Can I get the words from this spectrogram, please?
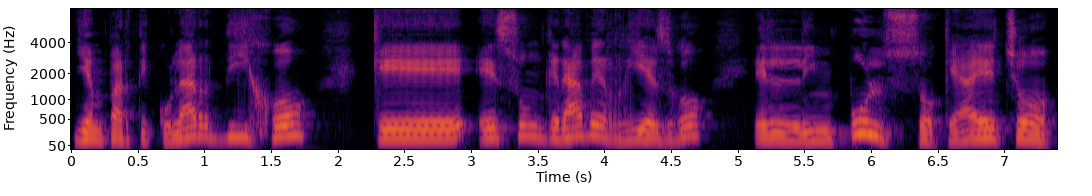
Y en particular dijo que es un grave riesgo el impulso que ha hecho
